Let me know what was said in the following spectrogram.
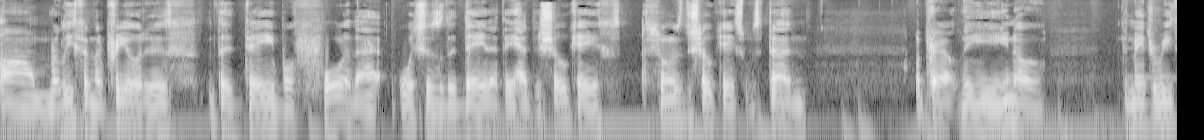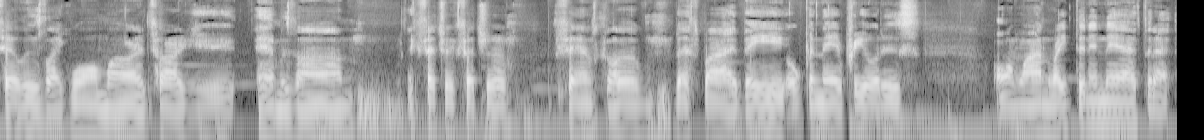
um, releasing the pre-orders the day before that, which is the day that they had the showcase. As soon as the showcase was done, apparently, you know, the major retailers like Walmart, Target, Amazon, etc., etc., Sam's Club, Best Buy, they opened their pre-orders online right then and there after that.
